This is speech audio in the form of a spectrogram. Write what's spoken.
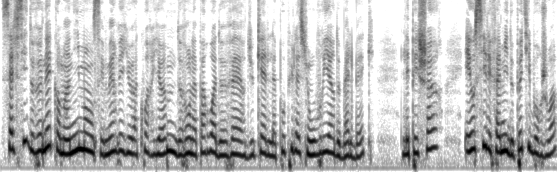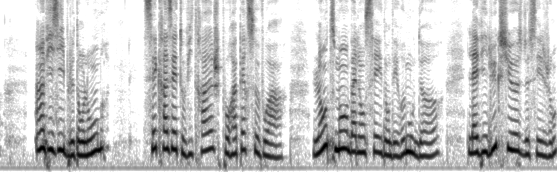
celle-ci devenait comme un immense et merveilleux aquarium devant la paroi de verre duquel la population ouvrière de Balbec, les pêcheurs et aussi les familles de petits bourgeois, invisibles dans l'ombre, s'écrasaient au vitrage pour apercevoir, lentement balancée dans des remous d'or, la vie luxueuse de ces gens,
